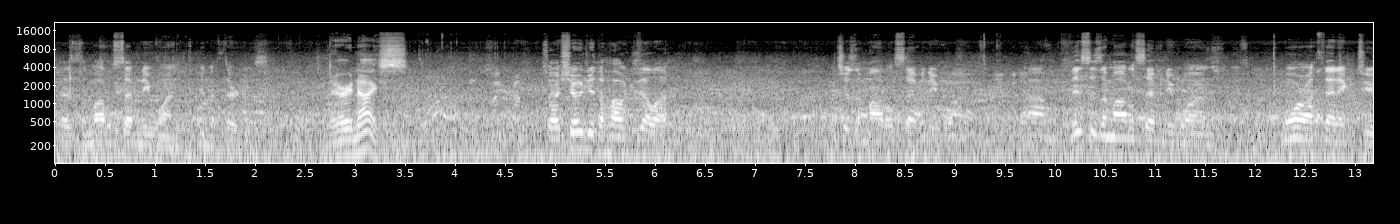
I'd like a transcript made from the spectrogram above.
as the Model 71 in the 30s. Very nice. So I showed you the Hogzilla, which is a Model 71. Um, this is a Model 71, more authentic to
